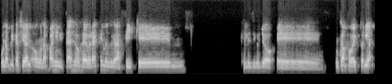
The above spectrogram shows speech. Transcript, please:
una aplicación o una paginita de GeoGebra que nos grafique, ¿qué les digo yo? Eh, un campo vectorial,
